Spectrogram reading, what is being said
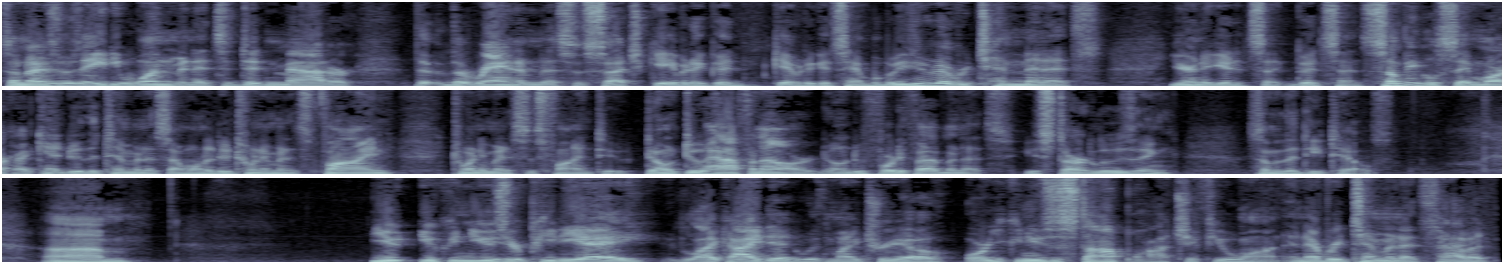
sometimes it was eighty one minutes. It didn't matter. The, the randomness as such gave it a good gave it a good sample. But if you do it every ten minutes, you're going to get a good sense. Some people say, Mark, I can't do the ten minutes. I want to do twenty minutes. Fine, twenty minutes is fine too. Don't do half an hour. Don't do forty five minutes. You start losing some of the details. Um, you you can use your PDA like I did with my Treo, or you can use a stopwatch if you want, and every ten minutes have it,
